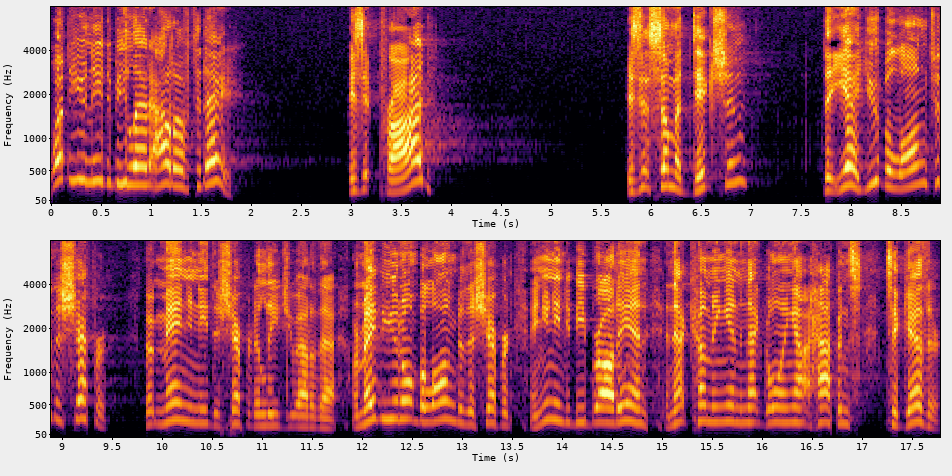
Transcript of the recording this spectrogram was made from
What do you need to be led out of today? Is it pride? Is it some addiction? That, yeah, you belong to the shepherd, but man, you need the shepherd to lead you out of that. Or maybe you don't belong to the shepherd and you need to be brought in, and that coming in and that going out happens together.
